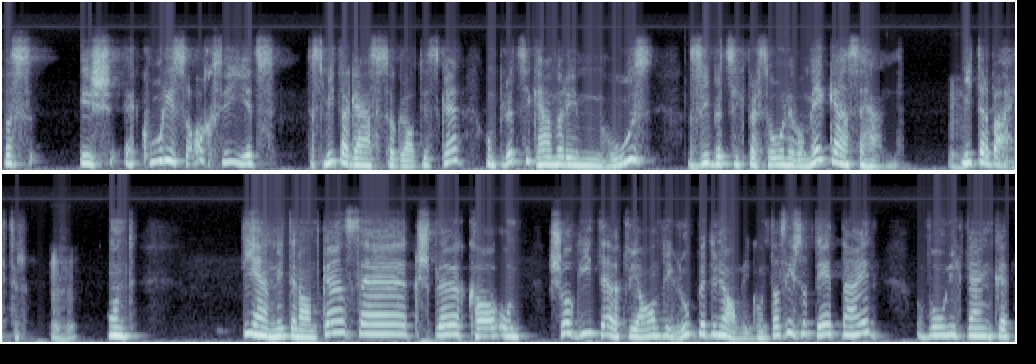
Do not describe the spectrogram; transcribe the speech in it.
das ist eine coole Sache, jetzt das Mittagessen so gratis zu geben. Und plötzlich haben wir im Haus 70 Personen, die mitgegessen haben. Mhm. Mitarbeiter. Mhm. Und die haben miteinander gegessen, Gespräche gehabt und schon gibt eine eine andere Gruppendynamik. Und das ist so der Teil, wo ich denke,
